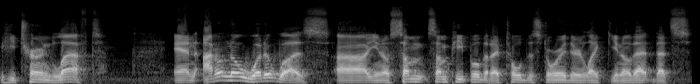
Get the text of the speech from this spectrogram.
he turned left, and I don't know what it was. Uh, you know, some some people that I've told this story, they're like, you know, that that's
